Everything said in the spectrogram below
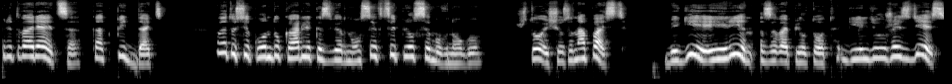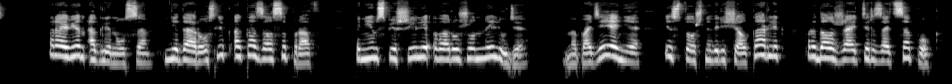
Притворяется, как пить дать. В эту секунду карлик извернулся и вцепился ему в ногу. Что еще за напасть? «Беги, Ирин!» — завопил тот. «Гильдия уже здесь!» Райвен оглянулся. Недорослик оказался прав. К ним спешили вооруженные люди. «Нападение!» — истошно верещал карлик, продолжая терзать сапог.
